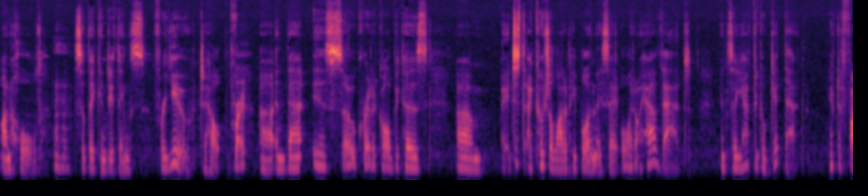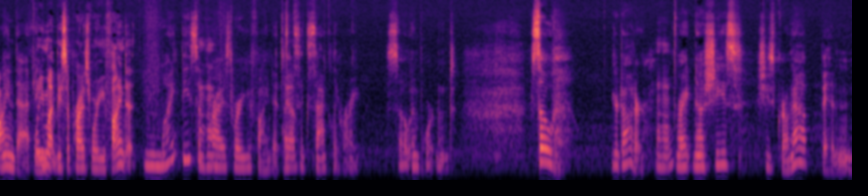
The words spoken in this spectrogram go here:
on hold so they can do things for you to help. Right. Uh, and that is so critical because um, I just I coach a lot of people and they say, "Oh, I don't have that," and so you have to go get that. You have to find that. Well, you might be surprised where you find it. you might be surprised where you find it. Yeah. That's exactly right. So important. So, your daughter, right now she's she's grown up and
